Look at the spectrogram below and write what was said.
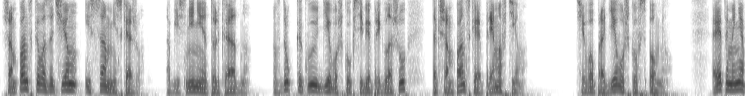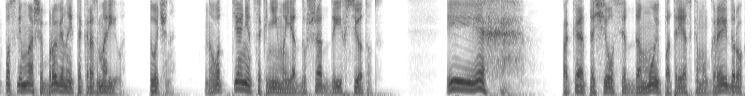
Шампанского зачем, и сам не скажу. Объяснение только одно. Вдруг какую девушку к себе приглашу, так шампанское прямо в тему. Чего про девушку вспомнил. А это меня после Маши Бровиной так разморило. Точно. Но вот тянется к ней моя душа, да и все тут. И эх... Пока тащился домой по тряскому грейдеру,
